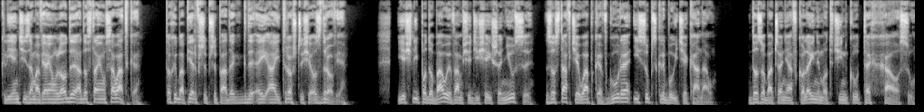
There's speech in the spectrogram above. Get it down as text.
Klienci zamawiają lody, a dostają sałatkę. To chyba pierwszy przypadek, gdy AI troszczy się o zdrowie. Jeśli podobały Wam się dzisiejsze newsy, zostawcie łapkę w górę i subskrybujcie kanał. Do zobaczenia w kolejnym odcinku Tech Chaosu.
